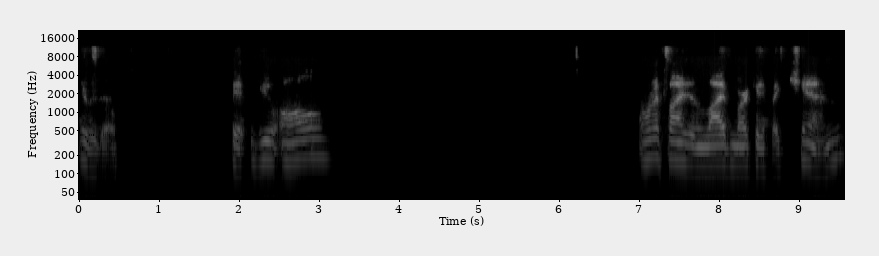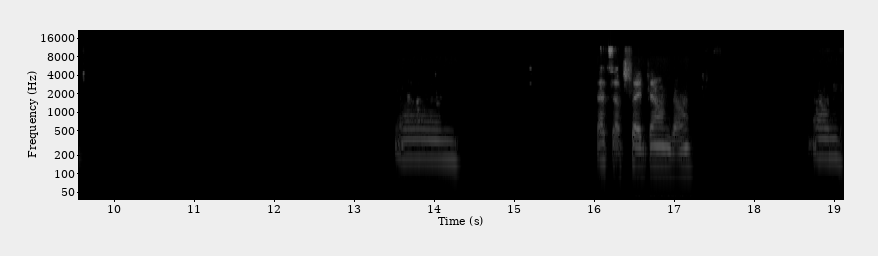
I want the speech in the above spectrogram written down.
Here we go. Okay, view all. I want to find in live market if I can. Um, that's upside down though. Um,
